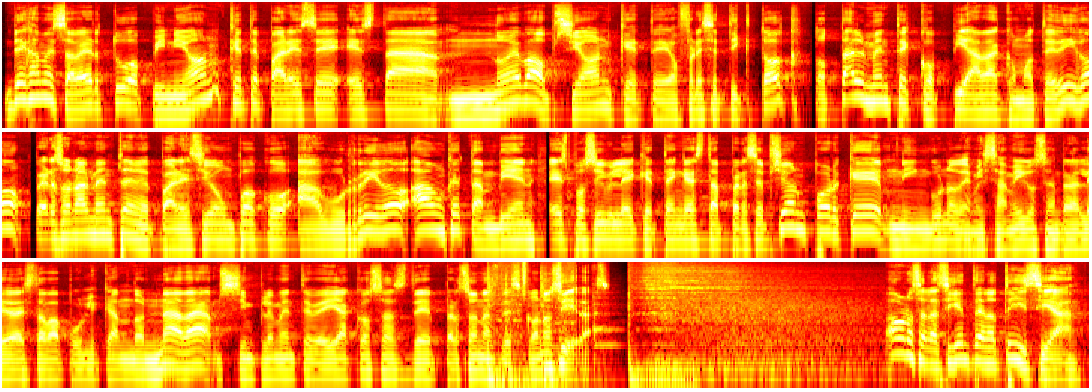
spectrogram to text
Déjame saber tu opinión, ¿qué te parece esta nueva opción que te ofrece TikTok? Totalmente copiada, como te digo. Personalmente me pareció un poco aburrido, aunque también es posible que tenga esta percepción porque ninguno de mis amigos en realidad estaba publicando nada, simplemente veía cosas de personas desconocidas. Vámonos a la siguiente noticia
